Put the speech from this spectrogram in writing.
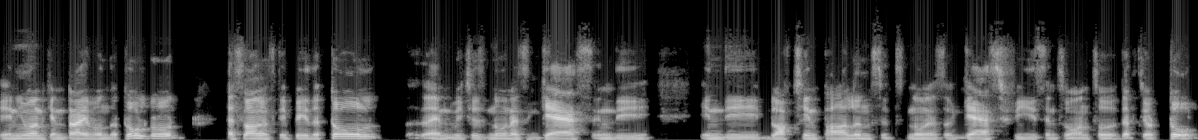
anyone can drive on the toll road as long as they pay the toll, and which is known as gas in the in the blockchain parlance. It's known as a gas fees and so on. So that's your toll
